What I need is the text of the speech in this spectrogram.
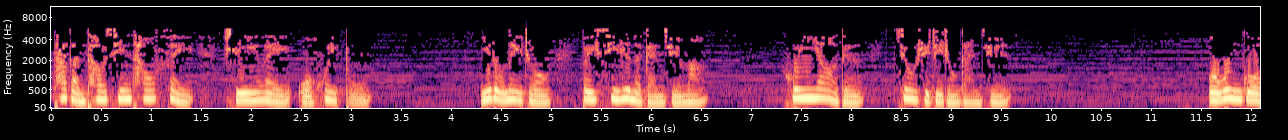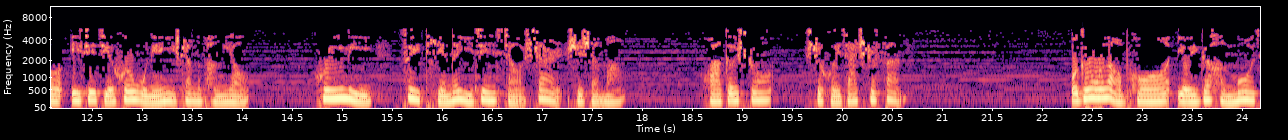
他敢掏心掏肺，是因为我会补。你懂那种被信任的感觉吗？婚姻要的就是这种感觉。我问过一些结婚五年以上的朋友，婚姻里最甜的一件小事儿是什么？华哥说是回家吃饭。我跟我老婆有一个很默契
